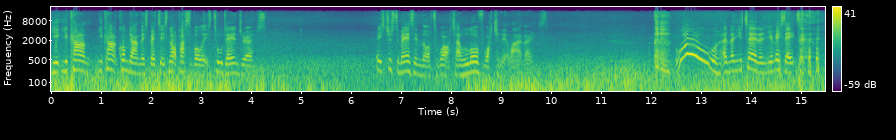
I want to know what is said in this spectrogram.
you, you can't you can't come down this bit it's not passable it's too dangerous it's just amazing though to watch I love watching it like this woo and then you turn and you miss it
